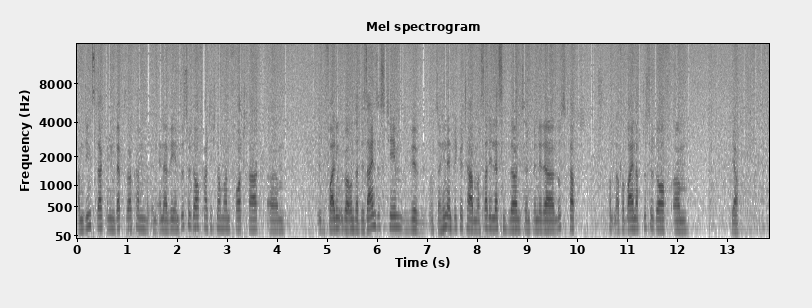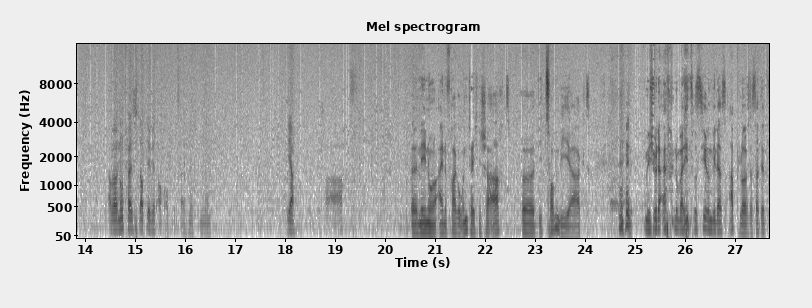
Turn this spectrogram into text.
am Dienstag in Webworkern in NRW in Düsseldorf halte ich nochmal einen Vortrag, ähm, vor allen Dingen über unser Designsystem, wie wir uns dahin entwickelt haben, was da die Lessons learned sind. Wenn ihr da Lust habt, kommt mal vorbei nach Düsseldorf. Ähm, ja. Aber notfalls, ich glaube, der wird auch aufgezeichnet. Ja. Art. Äh, nee, nur eine Frage untechnischer Art. Äh, die Zombiejagd. mich würde einfach nur mal interessieren, wie das abläuft. Das hat jetzt,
